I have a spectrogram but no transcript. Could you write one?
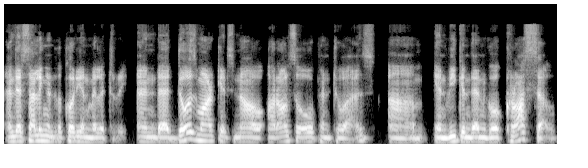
and they're selling into the Korean military. And uh, those markets now are also open to us, um, and we can then go cross sell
